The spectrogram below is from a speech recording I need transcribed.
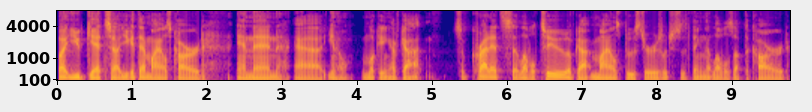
but you get uh, you get that miles card and then uh you know, I'm looking I've got some credits at level 2. I've got miles boosters, which is the thing that levels up the card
